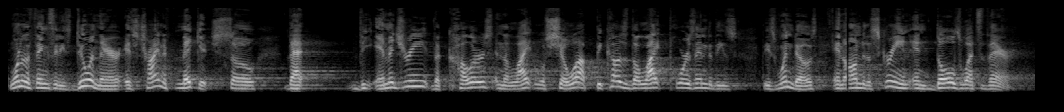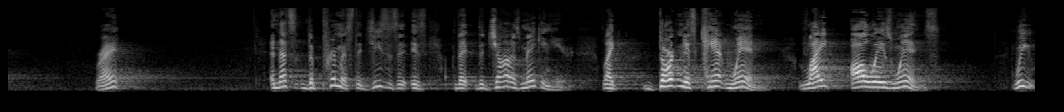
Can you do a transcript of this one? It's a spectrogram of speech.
one of the things that he's doing there is trying to make it so that the imagery, the colors, and the light will show up because the light pours into these, these windows and onto the screen and dulls what's there. Right? And that's the premise that Jesus is, that, that John is making here. Like, darkness can't win, light always wins. We,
